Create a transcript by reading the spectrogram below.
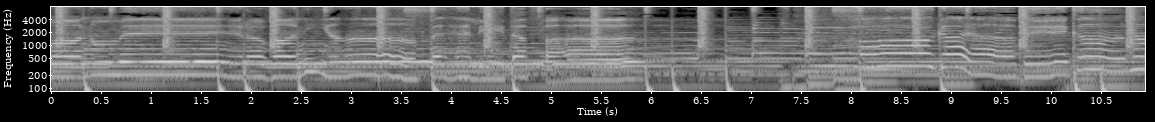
अरमानों में रवानियाँ पहली दफ़ा। हो गया बेगाना,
